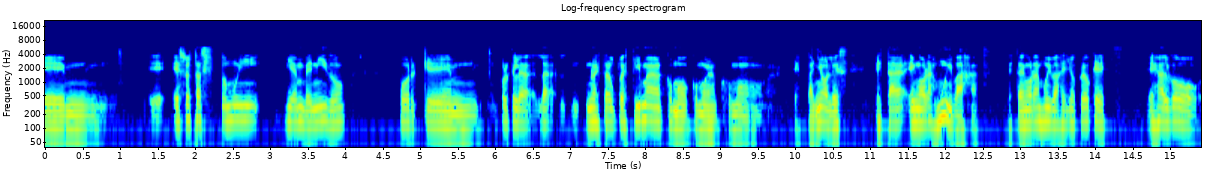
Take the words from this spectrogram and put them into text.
eh, eh, eso está siendo muy bienvenido porque, porque la, la, nuestra autoestima como, como, como españoles está en horas muy bajas. Está en horas muy bajas. Yo creo que es algo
